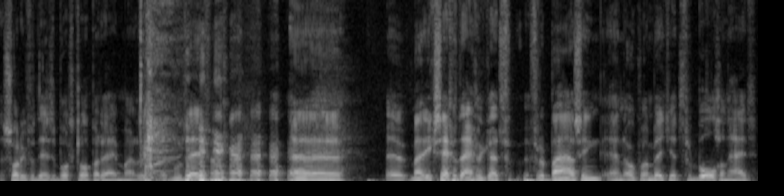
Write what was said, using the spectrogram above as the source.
sorry voor deze bosklapperij, maar het, het moet even. maar ik zeg het eigenlijk uit verbazing en ook wel een beetje uit verbolgenheid.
